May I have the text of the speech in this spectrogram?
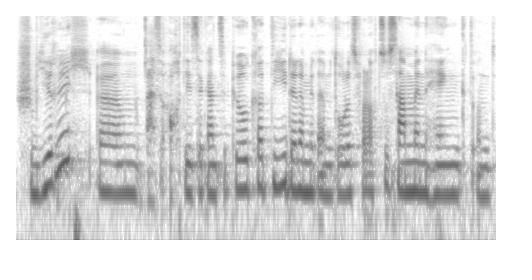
schwierig. Ähm, also auch diese ganze Bürokratie, die dann mit einem Todesfall auch zusammenhängt und,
